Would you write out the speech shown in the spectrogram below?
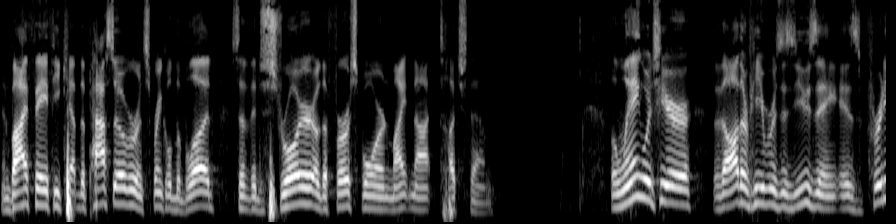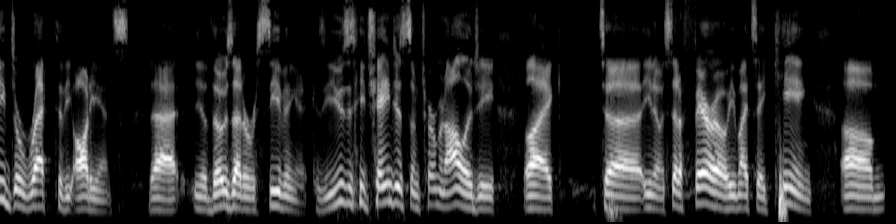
And by faith he kept the Passover and sprinkled the blood, so that the destroyer of the firstborn might not touch them. The language here that the author of Hebrews is using is pretty direct to the audience that you know those that are receiving it because he uses he changes some terminology like to you know instead of Pharaoh he might say king um,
